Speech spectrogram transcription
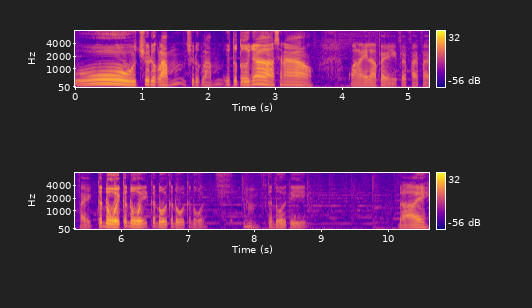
Uh, chưa được lắm chưa được lắm. Nhưng từ từ nhá xem nào. Quả này là phải phải phải phải phải cân đối cân đối cân đối cân đối cân đối. Cân đối tí. Đây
